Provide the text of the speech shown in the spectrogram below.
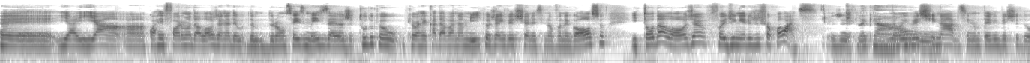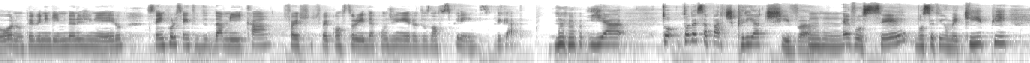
É, e aí, a, a- com a reforma da loja, né, durou uns seis meses, aí eu tudo que eu, que eu arrecadava na Mica, eu já investia nesse novo negócio. E toda a loja foi dinheiro de chocolates. Já- Legal. não investi nada, assim, não teve investidor, não teve ninguém me dando dinheiro. 100% de- da Mica foi, foi construída com dinheiro dos nossos clientes. Obrigada. E a, to- toda essa parte criativa Uhum. é você? Você tem uma equipe?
